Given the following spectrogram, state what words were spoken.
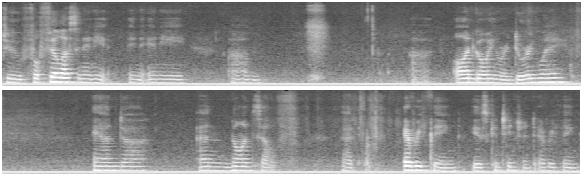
to fulfill us in any in any um, ongoing or enduring way, and uh, and non-self that everything is contingent, everything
